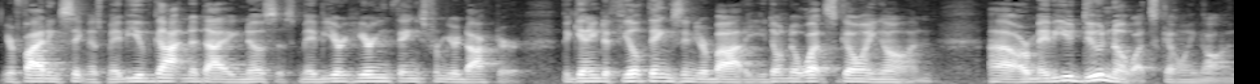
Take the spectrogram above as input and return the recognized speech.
you're fighting sickness. Maybe you've gotten a diagnosis. Maybe you're hearing things from your doctor, beginning to feel things in your body. You don't know what's going on. Uh, or maybe you do know what's going on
